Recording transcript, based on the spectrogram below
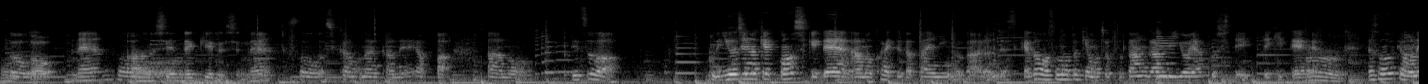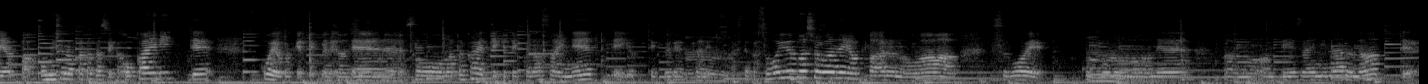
そう。ね。安心できるしね。そう。しかもなんかねやっぱあの実は友人の結婚式であの帰ってたタイミングがあるんですけどその時もちょっと弾丸で予約して行ってきて、うん。でその時もねやっぱお店の方たちが「お帰り」って声をかけてくれて、ね。そうまた帰ってきてくださいねって言ってくれたりとかなんかそういう場所がねやっぱあるのはすごい心のね、あの安定剤になるなって、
